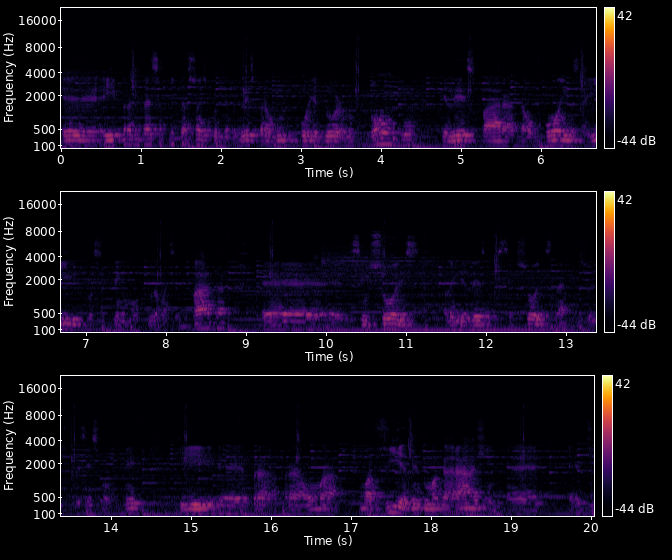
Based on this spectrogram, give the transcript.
É, e para diversas aplicações, por exemplo, relés para algum corredor muito longo, relés para galpões aí, você tem uma altura mais elevada, é, sensores além de relés, sensores, né? Sensores de presença e movimento, que é, para uma, uma via dentro de uma garagem é, é, de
